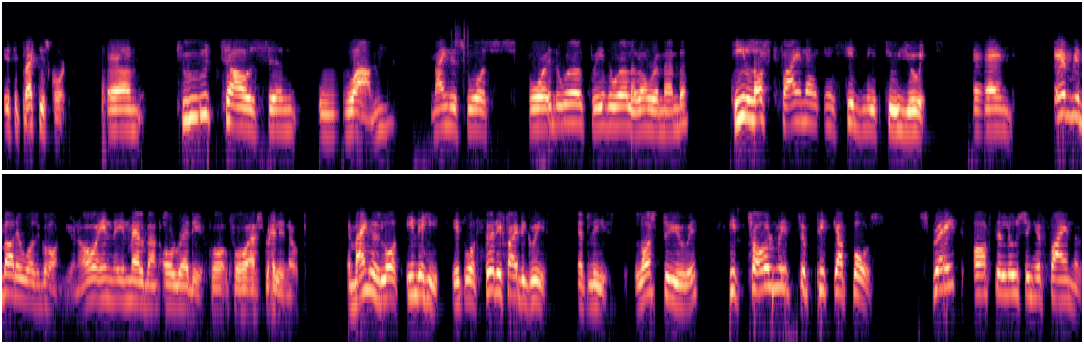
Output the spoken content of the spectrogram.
is a practice court. And 2001, Magnus was four in the world, three in the world, I don't remember. He lost final in Sydney to Hewitt. And everybody was gone, you know, in, in Melbourne already for, for Australian Open. And Magnus lost in the heat. It was 35 degrees at least. Lost to Hewitt. He told me to pick up balls straight after losing a final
